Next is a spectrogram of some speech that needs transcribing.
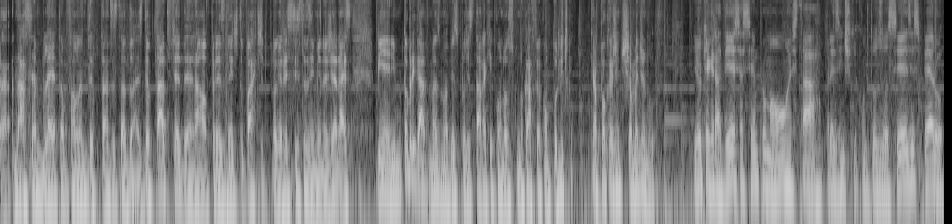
ah, na Assembleia estamos falando de deputados estaduais. Deputado federal, presidente do Partido Progressistas em Minas Gerais, Pinheirinho, muito obrigado mais uma vez por estar aqui conosco no Café com Política. Daqui a pouco a gente chama de novo. Eu que agradeço, é sempre uma honra estar presente aqui com todos vocês espero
